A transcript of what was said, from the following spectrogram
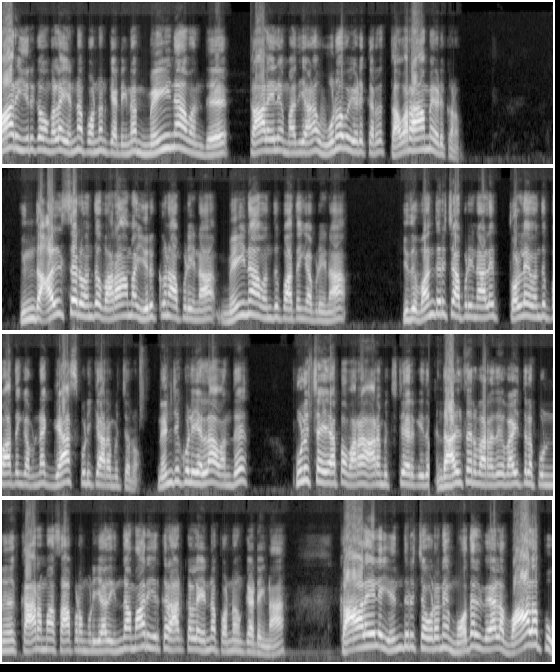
மாதிரி இருக்கவங்கெல்லாம் என்ன பண்ணணும்னு கேட்டிங்கன்னா மெயினாக வந்து காலையிலே மதியானம் உணவு எடுக்கிறத தவறாமல் எடுக்கணும். இந்த அல்சர் வந்து வராமல் இருக்கணும் அப்படின்னா மெயினாக வந்து பார்த்தீங்க அப்படின்னா இது வந்துருச்சு அப்படின்னாலே தொல்லை வந்து பார்த்தீங்க அப்படின்னா கேஸ் பிடிக்க ஆரம்பிச்சிடும் நெஞ்சுக்குழி எல்லாம் வந்து புளிச்ச ஏப்பம் வர ஆரம்பிச்சுட்டே இருக்குது இது இந்த அல்சர் வர்றது வயிற்றுல புண்ணு காரமாக சாப்பிட முடியாது. இந்த மாதிரி இருக்கிற ஆட்களில் என்ன பண்ணணும்னு கேட்டிங்கன்னா காலையில் எந்திரிச்ச உடனே முதல் வேலை வாழைப்பூ.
